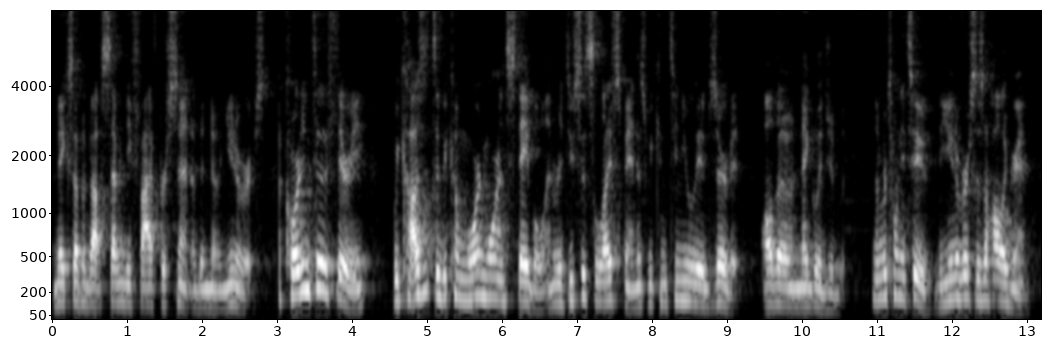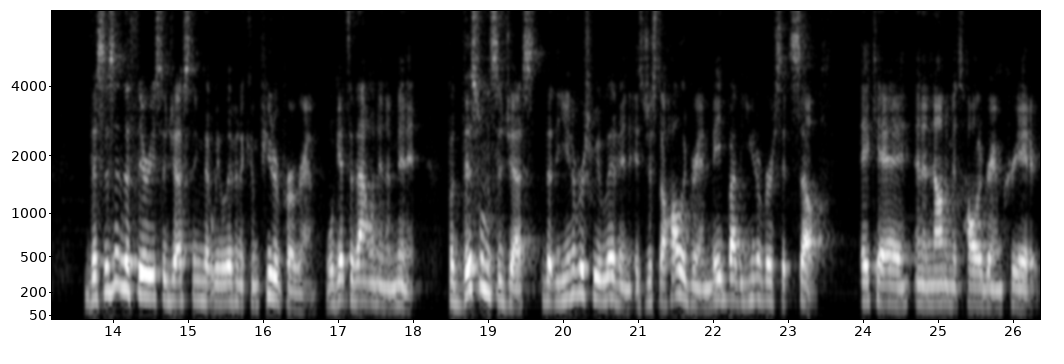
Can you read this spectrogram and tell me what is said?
makes up about 75% of the known universe. According to the theory, we cause it to become more and more unstable and reduce its lifespan as we continually observe it, although negligibly. Number 22, the universe is a hologram. This isn't the theory suggesting that we live in a computer program. We'll get to that one in a minute. But this one suggests that the universe we live in is just a hologram made by the universe itself, aka an anonymous hologram creator.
